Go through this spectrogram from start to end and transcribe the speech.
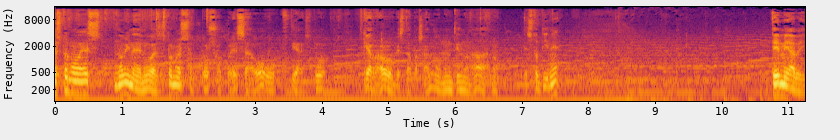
Esto no es, no viene de nuevas, esto no es por sorpresa, oh, hostia, esto, qué raro lo que está pasando, no entiendo nada, no. Esto tiene TMA20.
